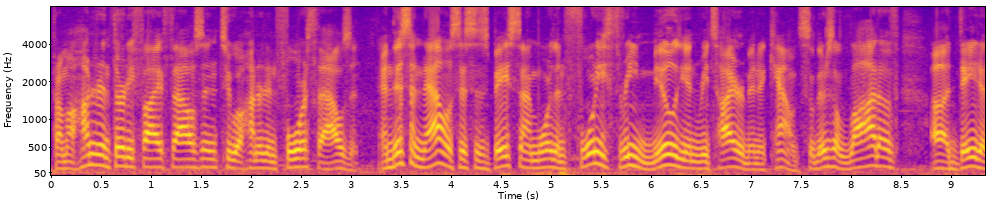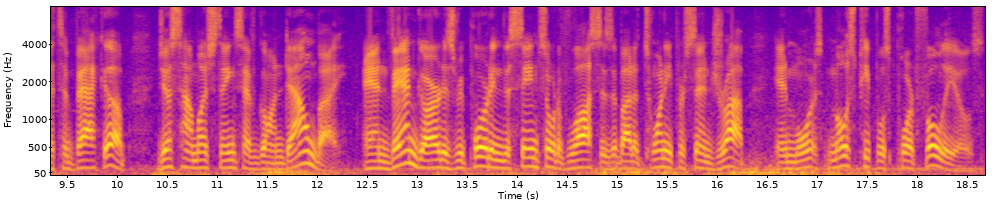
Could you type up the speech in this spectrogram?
from 135,000 to 104,000. And this analysis is based on more than 43 million retirement accounts. So there's a lot of uh, data to back up just how much things have gone down by. And Vanguard is reporting the same sort of losses, about a 20% drop in more, most people's portfolios.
